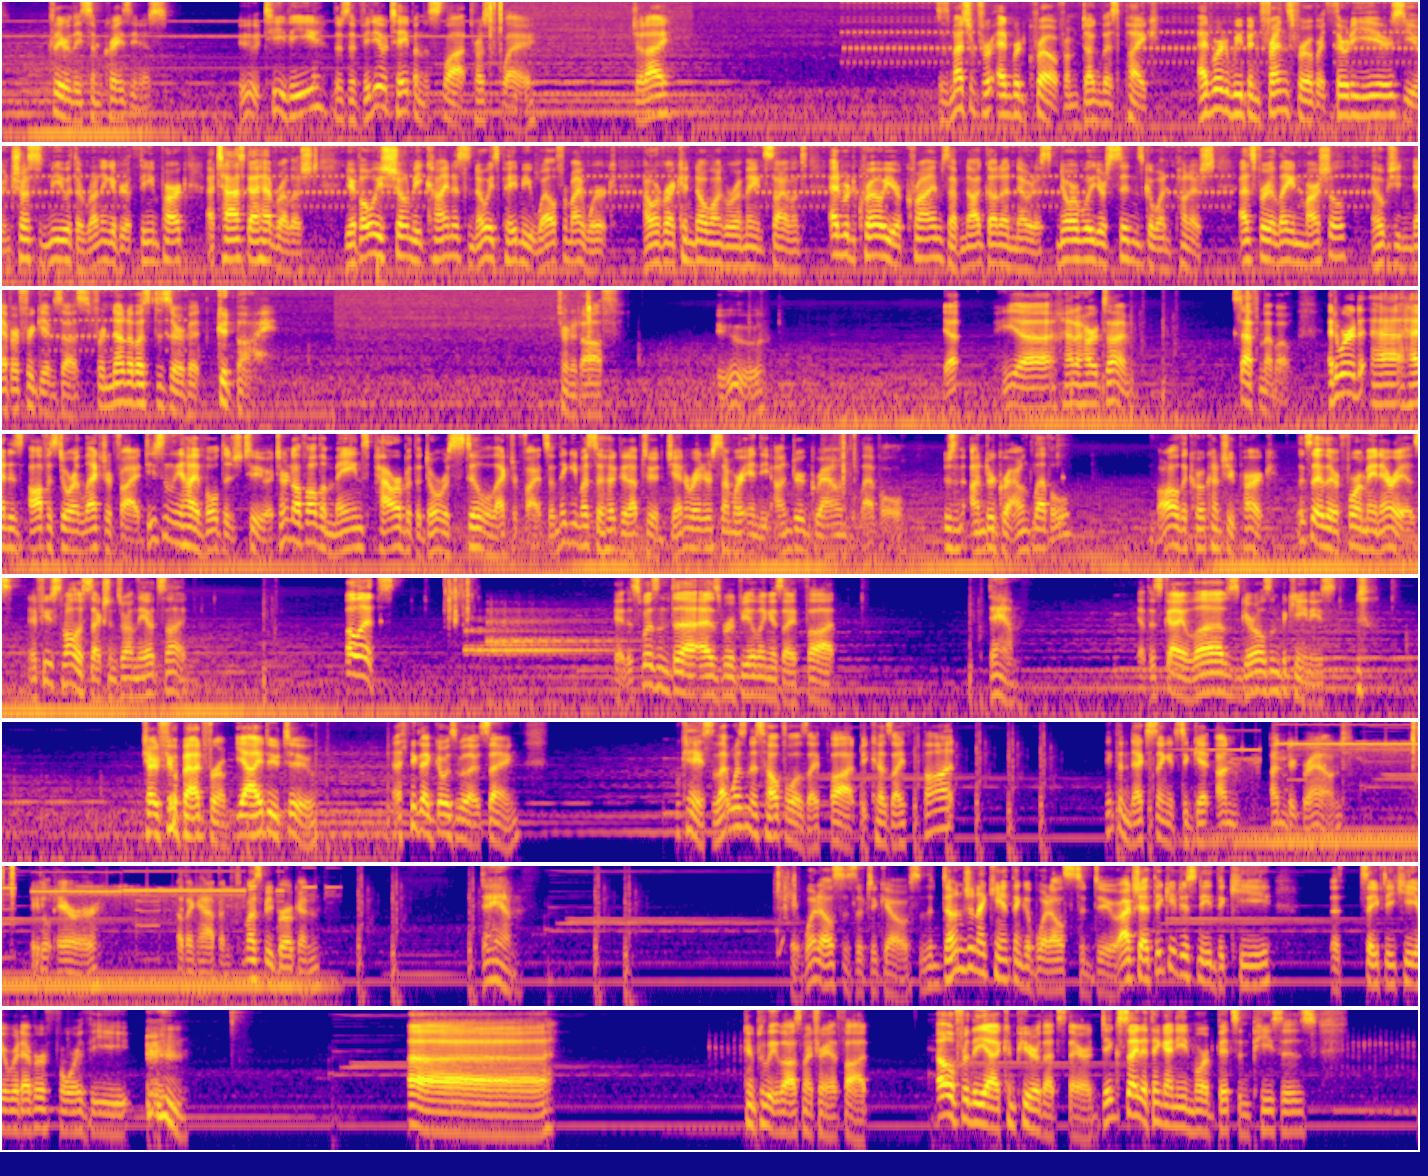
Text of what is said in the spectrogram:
clearly some craziness. Ooh, TV. There's a videotape on the slot. Press play. Should I? This is a message for Edward Crow from Douglas Pike. Edward, we've been friends for over 30 years. You entrusted me with the running of your theme park, a task I have relished. You have always shown me kindness and always paid me well for my work. However, I can no longer remain silent. Edward Crow, your crimes have not gone unnoticed, nor will your sins go unpunished. As for Elaine Marshall, I hope she never forgives us, for none of us deserve it. Goodbye. Turn it off. Ooh. Yep, he uh, had a hard time. Staff memo. Edward uh, had his office door electrified, decently high voltage too. I turned off all the mains power, but the door was still electrified, so I think he must have hooked it up to a generator somewhere in the underground level. There's an underground level? All the Crow Country Park. Looks like there are four main areas, and a few smaller sections are on the outside. Bullets! Okay, this wasn't uh, as revealing as I thought. Damn. Yeah, this guy loves girls in bikinis. I feel bad for him. Yeah, I do too. I think that goes without saying. Okay, so that wasn't as helpful as I thought, because I thought... I think the next thing is to get un underground. Fatal error. Nothing happened. Must be broken. Damn. Okay, what else is there to go? So the dungeon, I can't think of what else to do. Actually, I think you just need the key, the safety key or whatever for the Uh. completely lost my train of thought. Oh, for the uh, computer that's there. Dig site, I think I need more bits and pieces.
